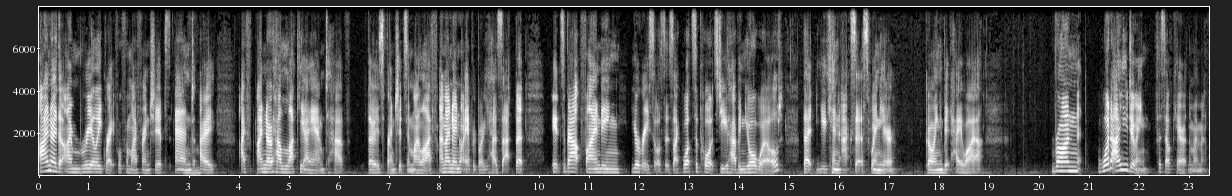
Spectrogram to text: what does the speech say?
I know that I'm really grateful for my friendships and mm-hmm. I, I I know how lucky I am to have those friendships in my life. And I know not everybody has that, but it's about finding your resources. Like what supports do you have in your world that you can access when you're going a bit haywire? Ron, what are you doing for self-care at the moment?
